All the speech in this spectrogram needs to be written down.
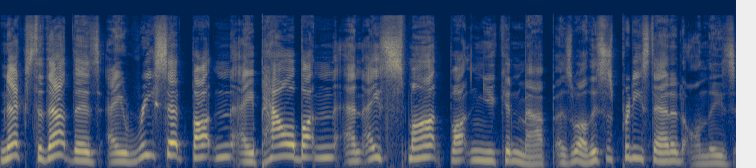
Next to that, there's a reset button, a power button, and a smart button you can map as well. This is pretty standard on these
